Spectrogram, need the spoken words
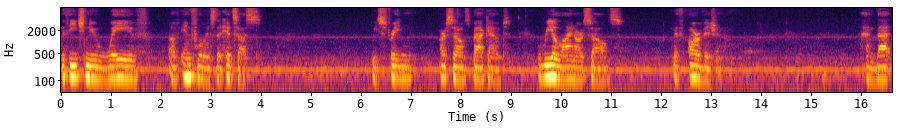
with each new wave of influence that hits us. We straighten ourselves back out, realign ourselves with our vision. And that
